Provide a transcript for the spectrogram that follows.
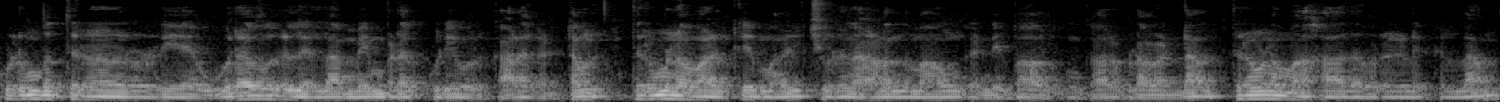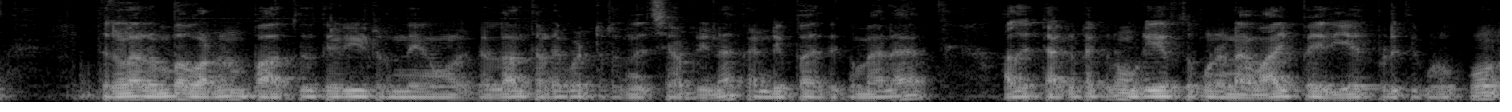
குடும்பத்தினருடைய உறவுகள் எல்லாம் மேம்படக்கூடிய ஒரு காலகட்டம். திருமண வாழ்க்கை மகிழ்ச்சியுடன் ஆனந்தமாகவும் கண்டிப்பாக இருக்கும் கவலைப்பட வேண்டாம். திருமணமாகாதவர்களுக்கெல்லாம் இதெல்லாம் ரொம்ப வரணும் பார்த்து தேடிட்டு இருந்தவங்களுக்கெல்லாம் தடைபட்டு இருந்துச்சு அப்படின்னா கண்டிப்பாக இதுக்கு மேலே அது டக்கு டக்குன்னு முடியறதுக்குண்டான வாய்ப்பை இது ஏற்படுத்தி கொடுக்கும்.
